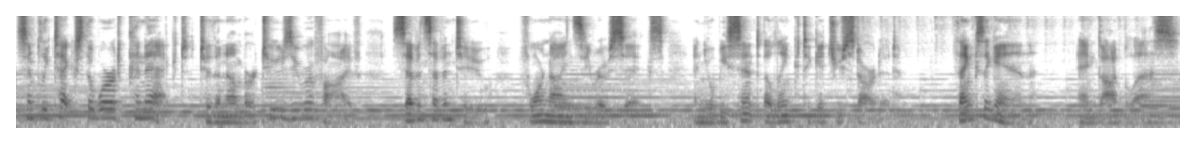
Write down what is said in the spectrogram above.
simply text the word connect to the number 205-772-4906 and you'll be sent a link to get you started. Thanks again and God bless.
